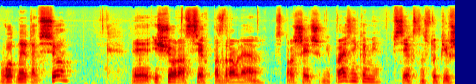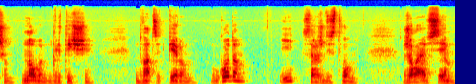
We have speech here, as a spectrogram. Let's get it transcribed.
Вот на этом все. Э, еще раз всех поздравляю с прошедшими праздниками, всех с наступившим новым 2021 годом и с Рождеством. Желаю всем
